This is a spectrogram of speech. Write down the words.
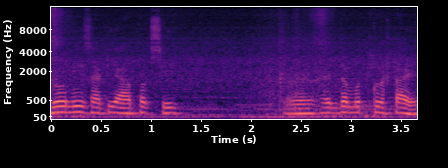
दोन्हीसाठी हा पक्षी एकदम उत्कृष्ट आहे.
